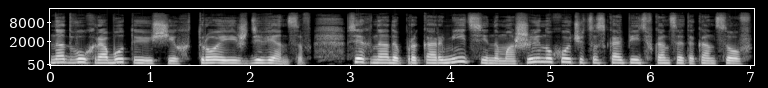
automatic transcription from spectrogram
На двух работающих трое иждивенцев. Всех надо прокормить, и на машину хочется скопить в конце-то концов.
